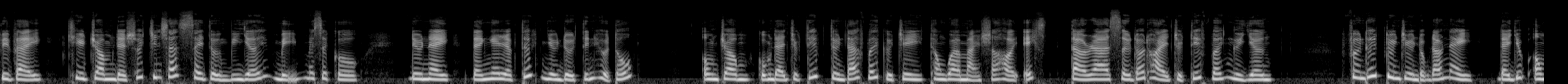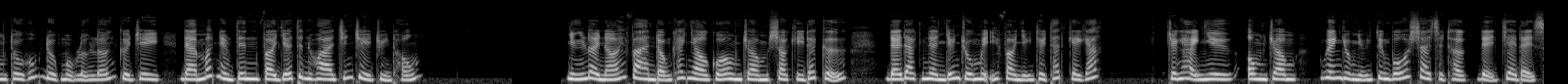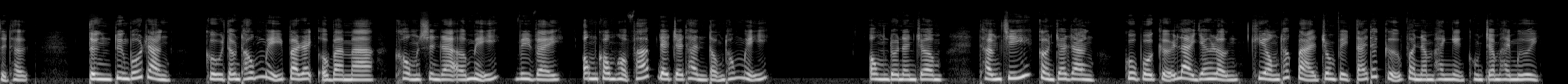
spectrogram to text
Vì vậy, khi Trump đề xuất chính sách xây tường biên giới Mỹ-Mexico, điều này đã ngay lập tức nhận được tín hiệu tốt. Ông Trump cũng đã trực tiếp tương tác với cử tri thông qua mạng xã hội X, tạo ra sự đối thoại trực tiếp với người dân – Phương thức tuyên truyền độc đáo này đã giúp ông thu hút được một lượng lớn cử tri đã mất niềm tin vào giới tinh hoa chính trị truyền thống. Những lời nói và hành động khác nhau của ông Trump sau khi đắc cử đã đặt nền dân chủ Mỹ vào những thử thách gay gắt. Chẳng hạn như ông Trump quen dùng những tuyên bố sai sự thật để che đậy sự thật. Từng tuyên bố rằng cựu Tổng thống Mỹ Barack Obama không sinh ra ở Mỹ, vì vậy ông không hợp pháp để trở thành Tổng thống Mỹ. Ông Donald Trump thậm chí còn cho rằng cuộc bầu cử là gian lận khi ông thất bại trong việc tái đắc cử vào năm 2020.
